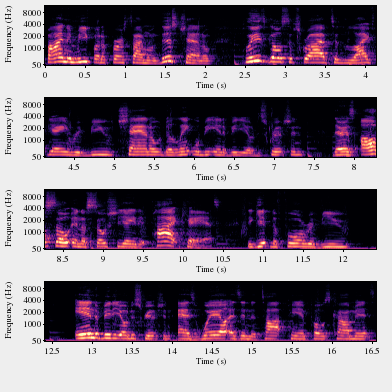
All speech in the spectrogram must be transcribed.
finding me for the first time on this channel, please go subscribe to the Life Gain Review channel. The link will be in the video description. There is also an associated podcast to get the full review in the video description as well as in the top pin post comments.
